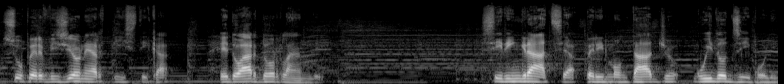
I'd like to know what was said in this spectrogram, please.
Supervisione artistica Edoardo Orlandi. Si ringrazia per il montaggio Guido Zipoli.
